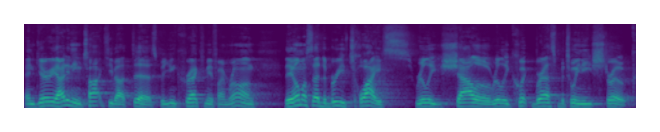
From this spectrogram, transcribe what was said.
and Gary, I didn't even talk to you about this, but you can correct me if I'm wrong. They almost had to breathe twice, really shallow, really quick breaths between each stroke.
